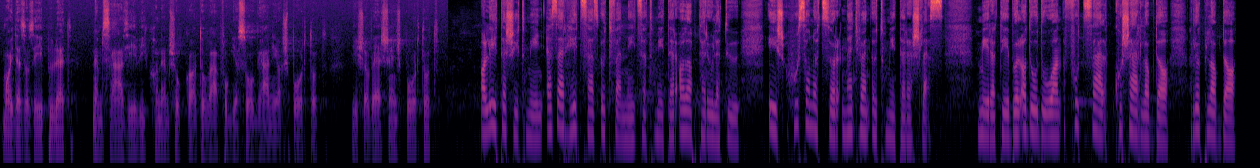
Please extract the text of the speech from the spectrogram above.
majd ez az épület nem száz évig, hanem sokkal tovább fogja szolgálni a sportot és a versenysportot. A létesítmény 1750 négyzetméter alapterületű és 25x45 méteres lesz. Méretéből adódóan futszál, kosárlabda, röplabda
